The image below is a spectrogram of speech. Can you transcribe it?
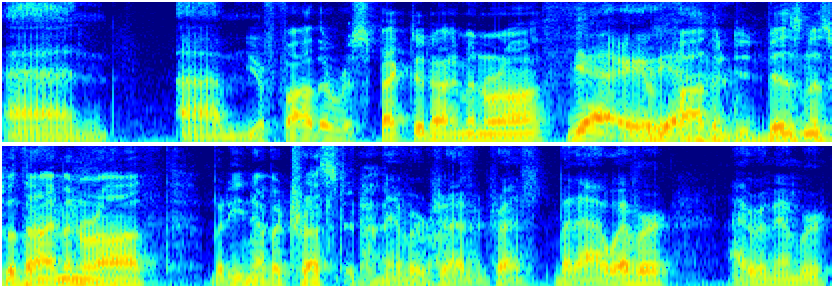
And Your father respected Hyman Roth. Yeah, Your yeah. father did business with Hyman Roth, but he never trusted Hyman never Roth. tried to trust. But however, I remember,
